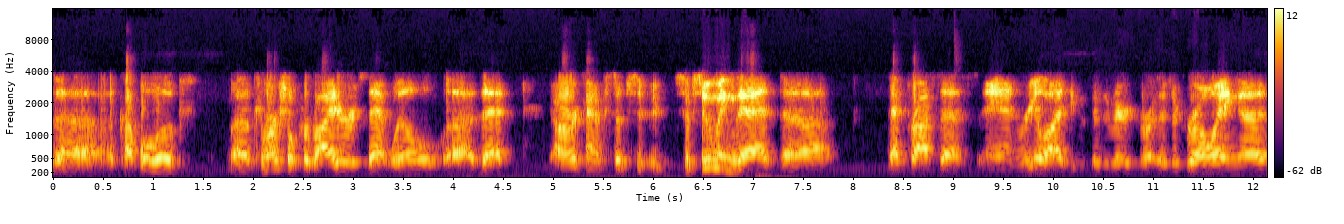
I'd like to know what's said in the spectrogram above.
uh, a couple of uh, commercial providers that will uh, that are kind of subsuming that uh, that process and realizing that there's a very there's a growing uh,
